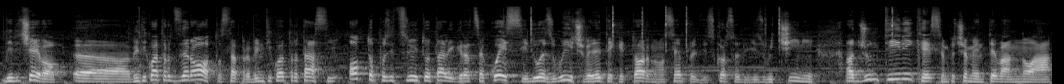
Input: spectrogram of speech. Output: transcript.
vi dicevo uh, eh, 2408 sta per 24 tasti, 8 posizioni totali grazie a questi due switch, vedete che tornano sempre il discorso degli switchini aggiuntivi che semplicemente vanno a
